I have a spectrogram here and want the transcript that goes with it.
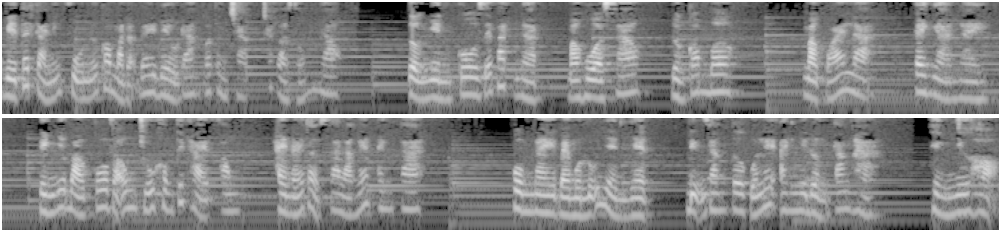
Vì tất cả những phụ nữ có mặt ở đây đều đang có tình trạng chắc là giống nhau. Tưởng nhìn cô dễ bắt nạt, Mà hùa sao, Đừng có mơ. Mà quái lạ Cây nhà này Hình như bà cô và ông chú không thích Hải Phong, Hay nói thật ra là ghét anh ta. Hôm nay bày một lũ nhện nhện Định răng tơ cuốn lấy anh như đường tăng hà. Hình như họ,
